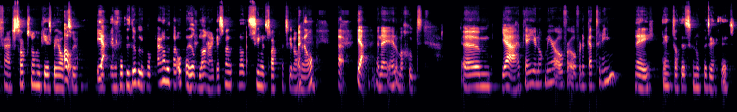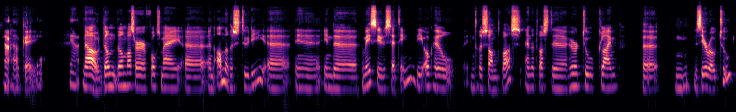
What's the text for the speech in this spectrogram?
graag straks nog een keer bij jou oh, terug. Ja. Ik denk dat de dubbele blokkade daar ook wel heel belangrijk is, maar dat zien we straks misschien nog wel. ja. ja, nee, helemaal goed. Um, ja, heb jij hier nog meer over, over de Katrien? Nee, ik denk dat dit genoeg gezegd is. Ja. Oké. Okay. Ja. Ja. Nou, dan, dan was er volgens mij uh, een andere studie uh, in de gemeenschappelijke setting, die ook heel interessant was. En dat was de HER2 Climb uh, 02.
